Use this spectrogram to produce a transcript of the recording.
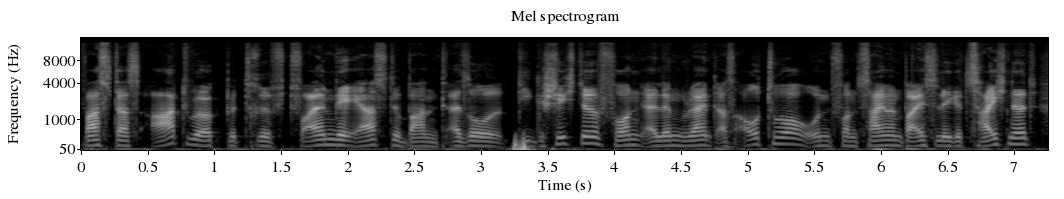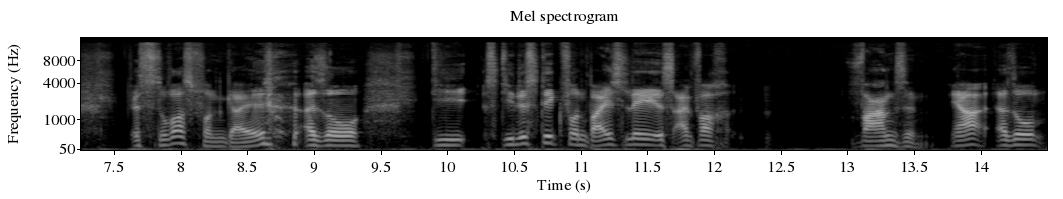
was das Artwork betrifft, vor allem der erste Band. Also die Geschichte von Alan Grant als Autor und von Simon Beisley gezeichnet, ist sowas von geil. Also die Stilistik von Beisley ist einfach Wahnsinn. Ja, also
